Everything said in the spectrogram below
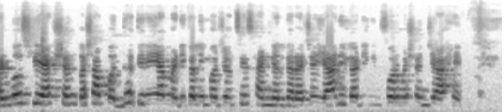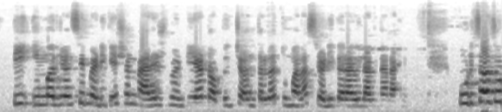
ऍडव्हर्स रिॲक्शन कशा पद्धतीने या मेडिकल इमर्जन्सीज हँडल करायच्या या रिगार्डिंग इन्फॉर्मेशन जे आहे ती इमर्जन्सी मेडिकेशन मॅनेजमेंट या टॉपिकच्या अंतर्गत तुम्हाला स्टडी करावी लागणार आहे. पुढचा जो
